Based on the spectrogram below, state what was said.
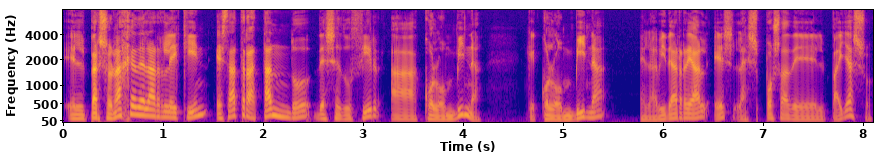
el personaje del Arlequín está tratando de seducir a Colombina, que Colombina en la vida real es la esposa del payaso.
